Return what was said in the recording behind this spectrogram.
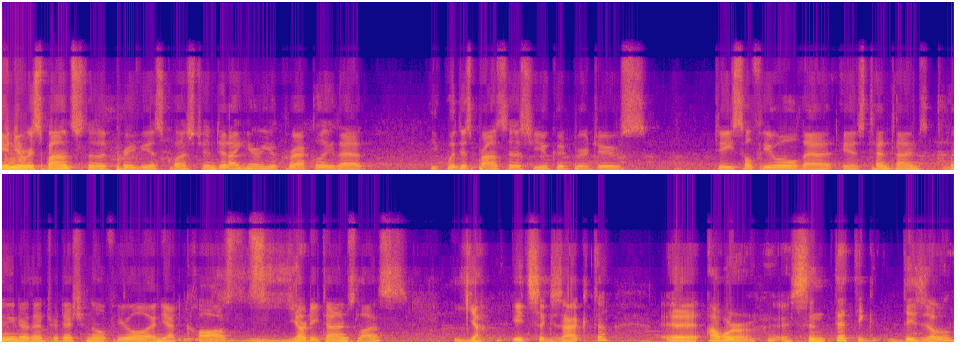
In your response to the previous question, did I hear you correctly that with this process you could produce diesel fuel that is 10 times cleaner than traditional fuel and yet costs Yeah. 30 times less? Yeah, it's exact. Uh, our uh, synthetic diesel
